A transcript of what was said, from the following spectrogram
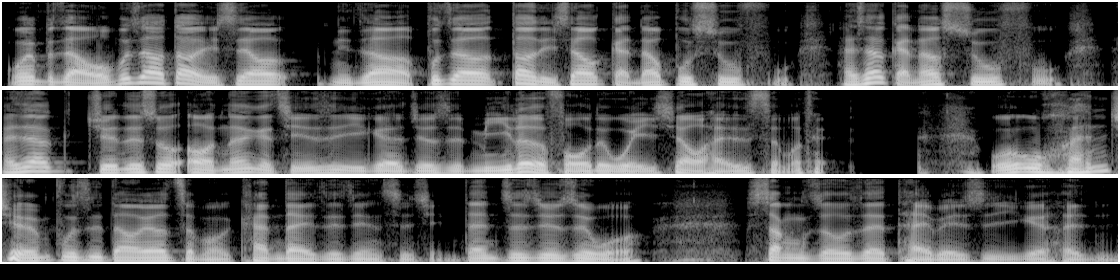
我也不知道，我不知道到底是要你知道，不知道到底是要感到不舒服，还是要感到舒服，还是要觉得说哦，那个其实是一个就是弥勒佛的微笑，还是什么的？我完全不知道要怎么看待这件事情。但这就是我上周在台北是一个很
